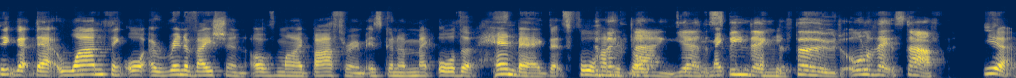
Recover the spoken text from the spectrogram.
think that that one thing or a renovation of my bathroom is going to make, or the handbag that's $400. Yeah. The spending, the food, all of that stuff. Yeah.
